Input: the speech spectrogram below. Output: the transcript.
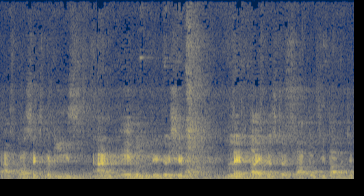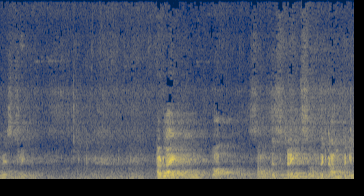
Afcon's expertise and able leadership led by Mr. Shapoorji Pallonji Mistry. I'd like to talk some of the strengths of the company.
